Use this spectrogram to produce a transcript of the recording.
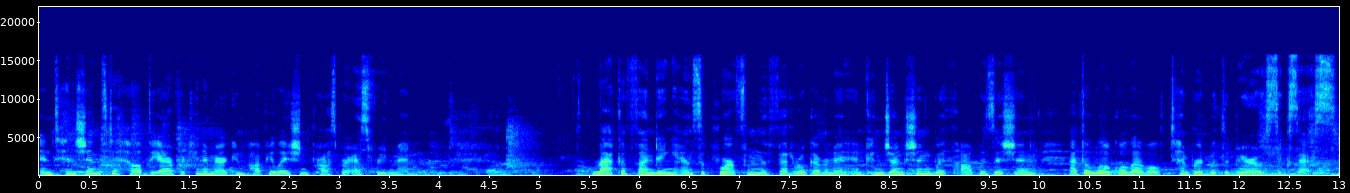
intentions to help the African American population prosper as freedmen. Lack of funding and support from the federal government in conjunction with opposition at the local level tempered with the Bureau's success.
